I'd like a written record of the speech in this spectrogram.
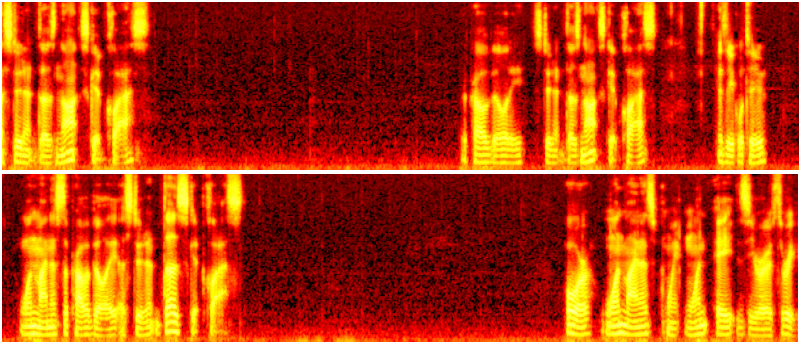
a student does not skip class, the probability student does not skip class is equal to 1 minus the probability a student does skip class. Or 1 minus 0.1803,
